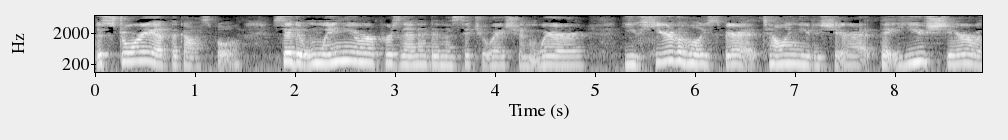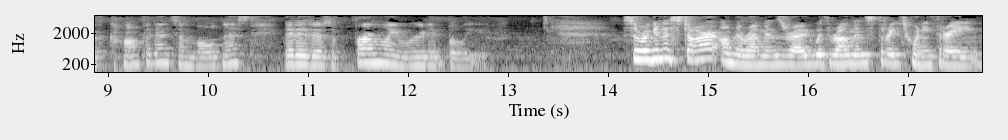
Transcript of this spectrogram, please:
the story of the gospel, so that when you are presented in a situation where you hear the Holy Spirit telling you to share it, that you share with confidence and boldness that it is a firmly rooted belief. So we're going to start on the Romans road with Romans 3:23.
